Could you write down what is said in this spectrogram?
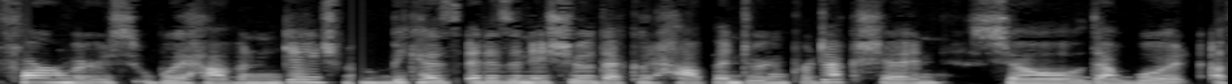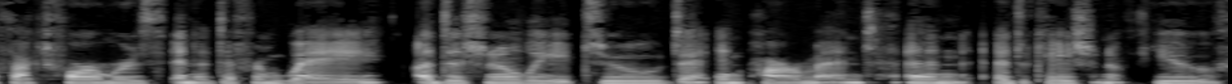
farmers will have an engagement because it is an issue that could happen during production. So that would affect farmers in a different way. Additionally to the empowerment and education of youth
